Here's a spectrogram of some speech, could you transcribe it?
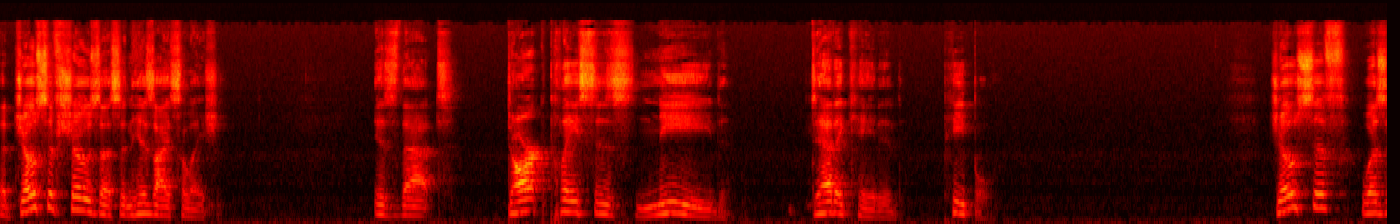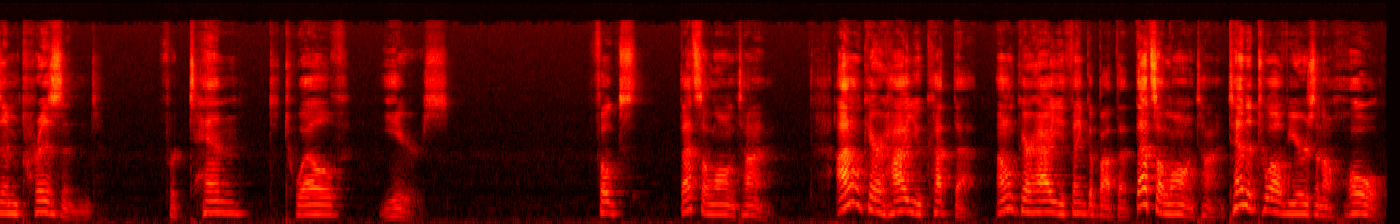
that Joseph shows us in his isolation is that dark places need dedicated people. Joseph was imprisoned for 10 to 12 years. Folks, that's a long time. I don't care how you cut that. I don't care how you think about that. That's a long time. 10 to 12 years in a hole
